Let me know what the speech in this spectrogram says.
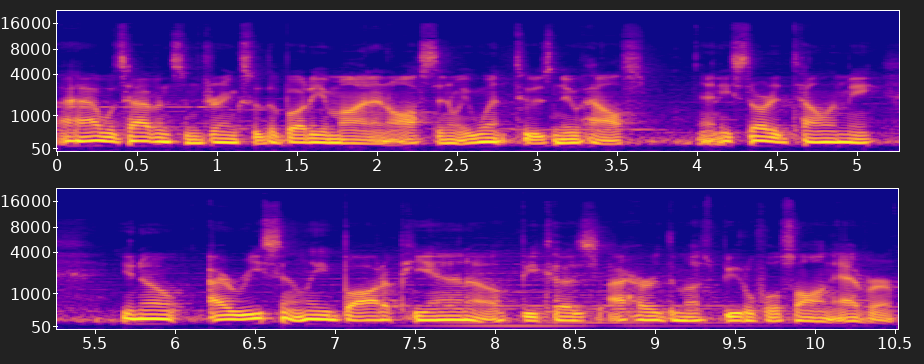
I was having some drinks with a buddy of mine in Austin. We went to his new house, and he started telling me, You know, I recently bought a piano because I heard the most beautiful song ever.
